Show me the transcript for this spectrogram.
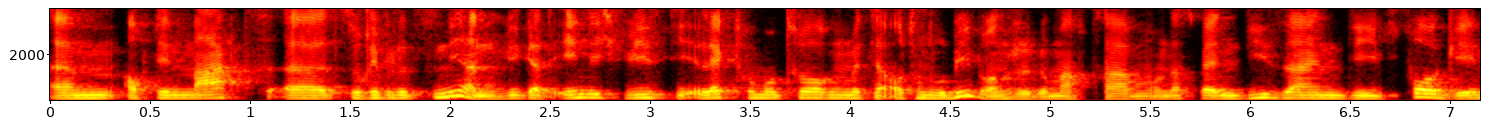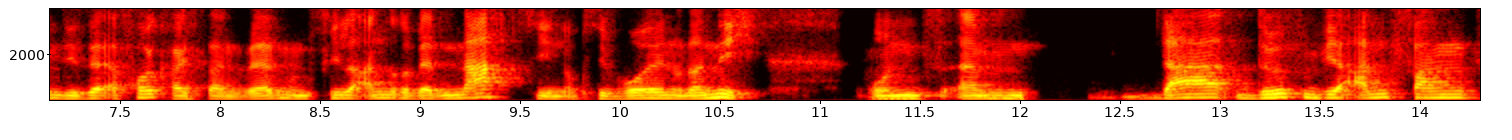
ähm, auch den Markt äh, zu revolutionieren. Wie gerade ähnlich, wie es die Elektromotoren mit der Automobilbranche gemacht haben. Und das werden die sein, die vorgehen, die sehr erfolgreich sein werden. Und viele andere werden nachziehen, ob sie wollen oder nicht. Und ähm, da dürfen wir anfangen,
